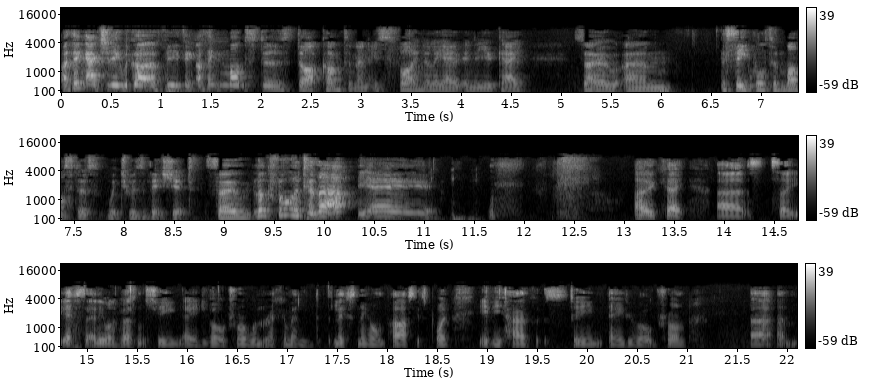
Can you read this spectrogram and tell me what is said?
I think actually we've got a few things. I think Monsters Dark Continent is finally out in the UK. So, um, the sequel to Monsters, which was a bit shit. So look forward to that. Yay! Okay. Uh, so yes, anyone who hasn't seen Age of Ultron, I wouldn't recommend listening on past this point. If you have seen Age of Ultron, um,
